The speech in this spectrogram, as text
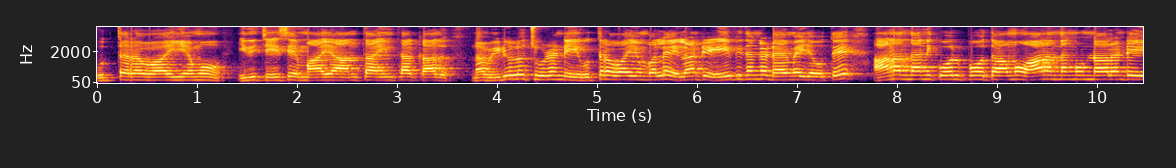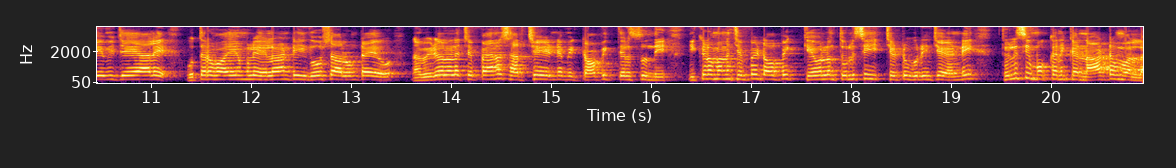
ఉత్తరవాయము ఇది చేసే మాయ అంతా ఇంత కాదు. నా వీడియోలో చూడండి. ఉత్తరవాయం వల్ల ఎలాంటి ఏ విధంగా డ్యామేజ్ అవుతే ఆనందాన్ని కోల్పోతాము. ఆనందంగా ఉండాలంటే ఏమి చేయాలి? ఉత్తరవాయంలో ఎలాంటి దోషాలు ఉంటాయో నా వీడియోలలో చెప్పాను. సెర్చ్ చేయండి. మీకు టాపిక్ తెలుస్తుంది. ఇక్కడ మనం చెప్పే టాపిక్ కేవలం తులసి చెట్టు గురించే అండి. తులసి మొక్కని నాటం వల్ల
